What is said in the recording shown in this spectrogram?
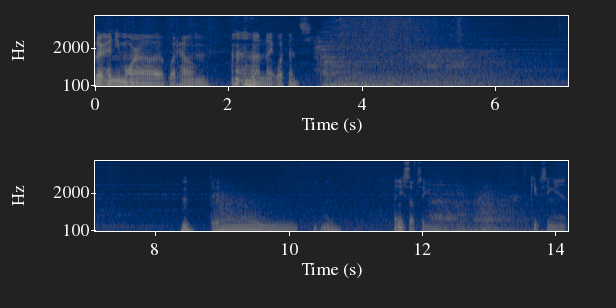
Are there any more uh, Bloodhound Knight weapons? Hmm. Didn't know. Mm-mm. I need to stop singing that. Keep singing it.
